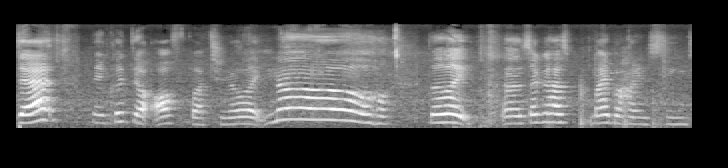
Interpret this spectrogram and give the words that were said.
that. Then click the off button. I was like, no. So like, uh, second has my behind the scenes.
